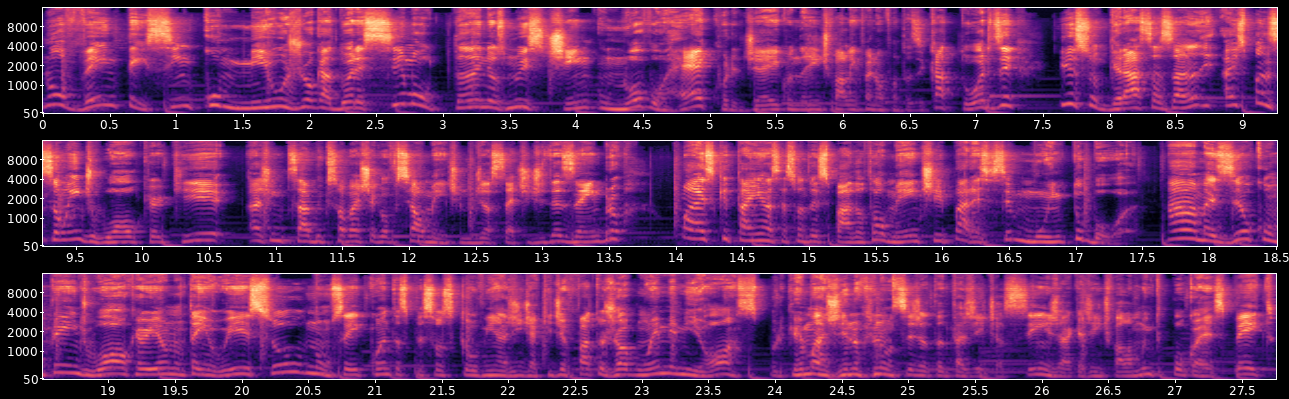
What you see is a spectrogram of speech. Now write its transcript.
95 mil jogadores simultâneos no Steam, um novo recorde aí quando a gente fala em Final Fantasy XIV. Isso graças à, à expansão Endwalker, que a gente sabe que só vai chegar oficialmente no dia 7 de dezembro, mas que está em acesso antecipado atualmente e parece ser muito boa. Ah, mas eu comprei Endwalker e eu não tenho isso. Não sei quantas pessoas que ouvem a gente aqui de fato jogam MMOs, porque eu imagino que não seja tanta gente assim, já que a gente fala muito pouco a respeito.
